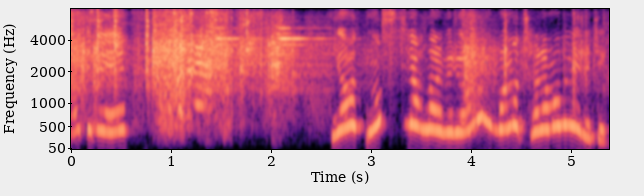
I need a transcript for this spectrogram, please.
Hadi be. Ya nasıl silahlar veriyor ama bana taramalı verecek.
